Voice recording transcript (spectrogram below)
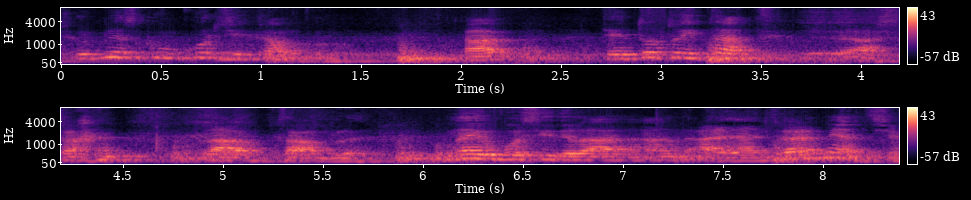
și urmezi cum curge calculul. Dar te-ai tot uitat așa la tablă. N-ai obosit de la, la antrenament ce?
